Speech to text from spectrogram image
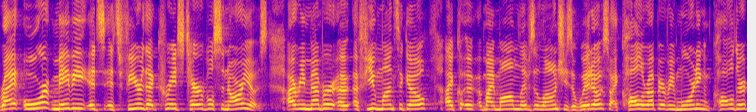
right? Or maybe it's, it's fear that creates terrible scenarios. I remember a, a few months ago, I, uh, my mom lives alone. She's a widow, so I call her up every morning and called her,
